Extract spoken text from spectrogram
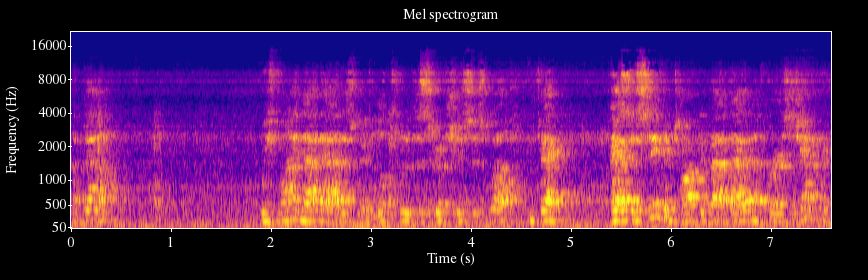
about? We find that out as we look through the scriptures as well. In fact, Pastor Stephen talked about that in the first chapter.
